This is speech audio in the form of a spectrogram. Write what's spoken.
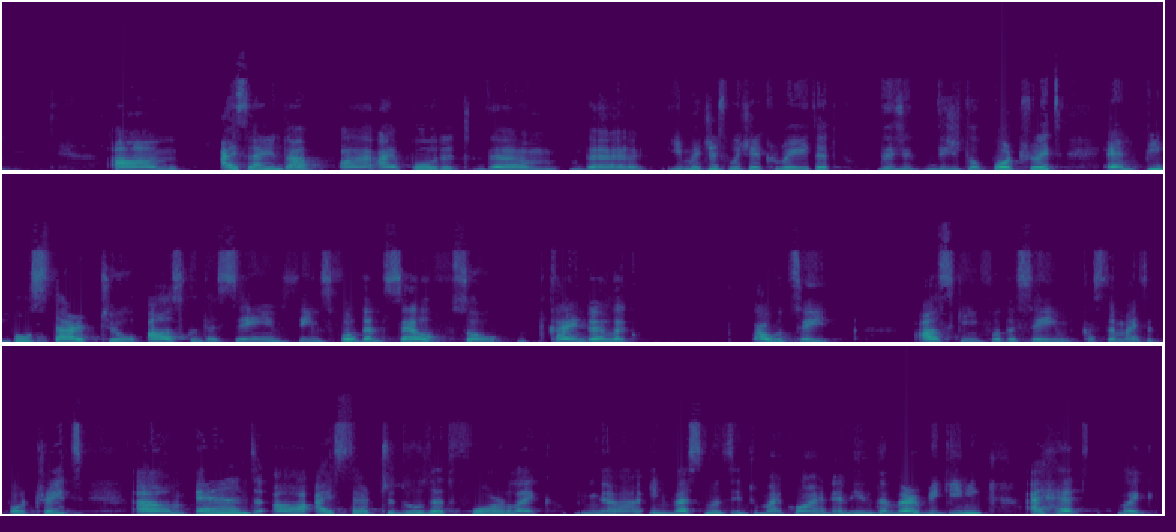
um, i signed up. Uh, i uploaded the the images which i created the digital portraits and people start to ask the same things for themselves. So kind of like i would say asking for the same customized portraits. Um, and uh, I started to do that for like uh, investments into my coin. And in the very beginning, I had like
